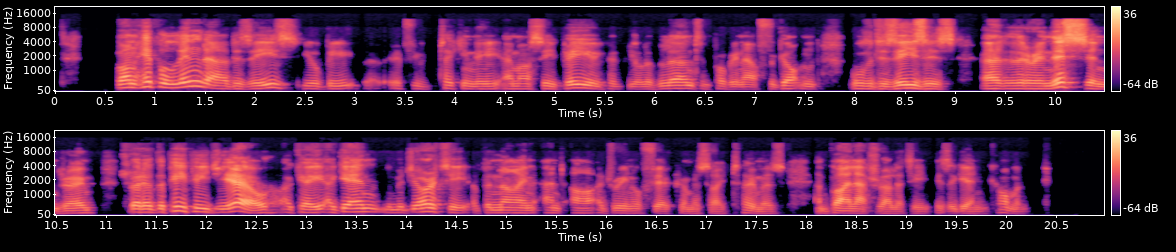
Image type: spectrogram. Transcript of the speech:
Von Hippel-Lindau disease, you'll be, if you're taking the MRCP, you could, you'll have learned and probably now forgotten all the diseases uh, that are in this syndrome. But of the PPGL, okay, again, the majority are benign and are adrenal pheochromocytomas, and bilaterality is again common.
